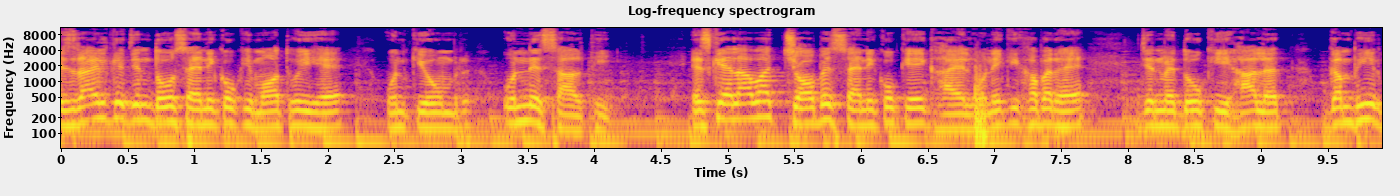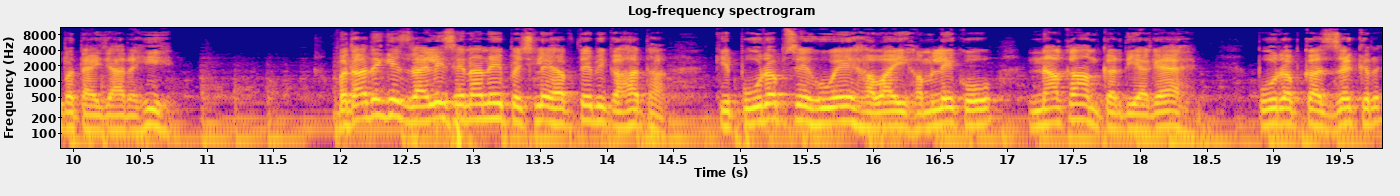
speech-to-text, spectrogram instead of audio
इसराइल के जिन दो सैनिकों की मौत हुई है, उनकी उम्र 19 साल थी। इसके अलावा 24 सैनिकों के घायल होने की खबर है, जिनमें दो की हालत गंभीर बताई जा रही है। बता दें कि इजरायली सेना ने पिछले हफ़्ते भी कहा था कि पूरब से हुए हवाई हमले को नाकाम कर दिया गया है। पूरब का ज़िक्र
